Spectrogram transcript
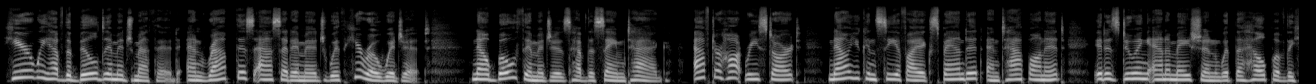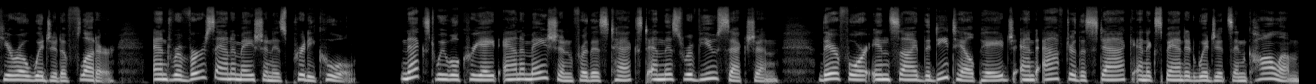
Here we have the build image method and wrap this asset image with hero widget. Now both images have the same tag. After hot restart, now you can see if I expand it and tap on it, it is doing animation with the help of the Hero widget of Flutter, and reverse animation is pretty cool. Next, we will create animation for this text and this review section. Therefore, inside the detail page and after the stack and expanded widgets in column,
